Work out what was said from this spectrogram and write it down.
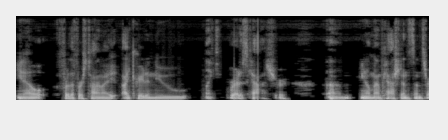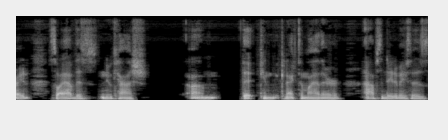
you know, for the first time I, I create a new like Redis cache or um, you know, memcached instance, right? So I have this new cache um, that can connect to my other apps and databases,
